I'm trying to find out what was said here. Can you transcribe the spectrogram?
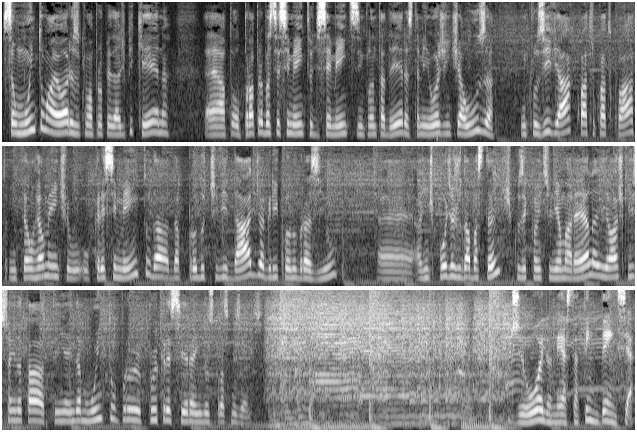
são muito maiores do que uma propriedade pequena. É, o próprio abastecimento de sementes em plantadeiras também hoje a gente já usa, inclusive a 444. Então, realmente, o, o crescimento da, da produtividade agrícola no Brasil é, a gente pôde ajudar bastante com os equipamentos de linha amarela e eu acho que isso ainda tá, tem ainda muito por, por crescer ainda nos próximos anos. De olho nesta tendência,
